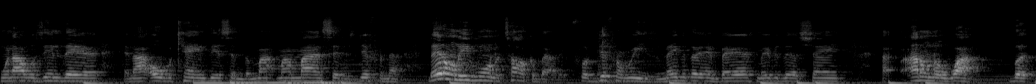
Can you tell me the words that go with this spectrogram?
when I was in there and I overcame this and the, my, my mindset is different now. They don't even want to talk about it for different reasons. Maybe they're embarrassed, maybe they're ashamed. I, I don't know why. But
